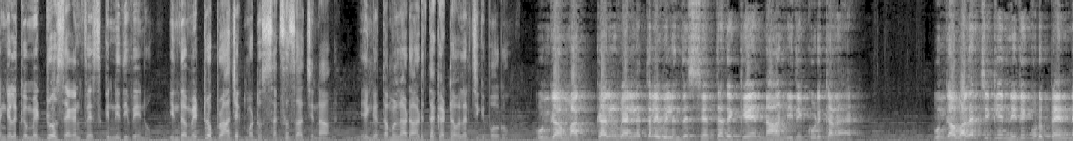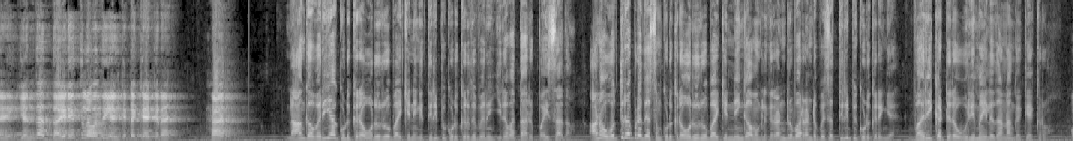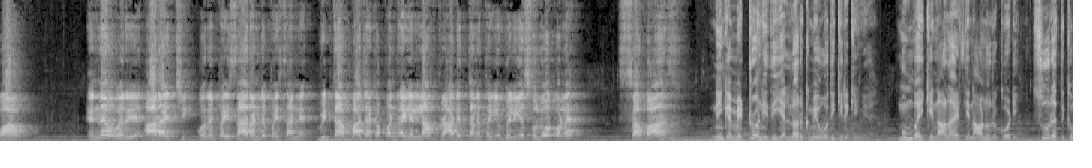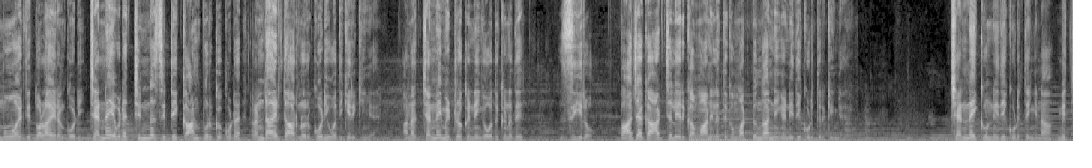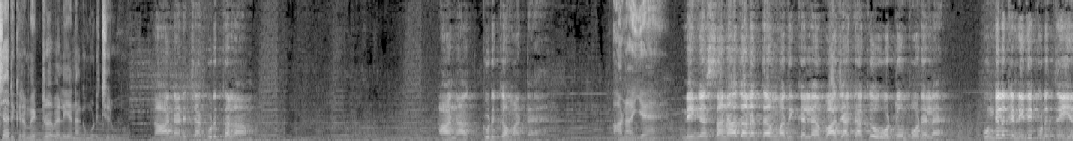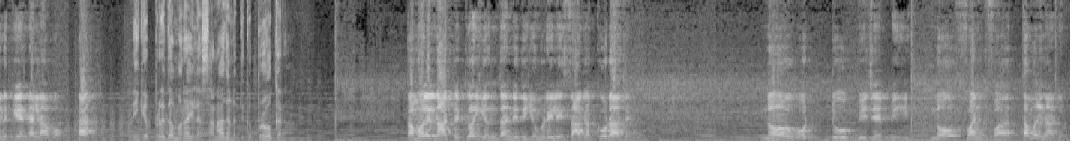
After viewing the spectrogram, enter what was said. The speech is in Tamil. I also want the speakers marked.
Speaker 1: எங்களுக்கு மெட்ரோ செகண்ட் ஃபேஸுக்கு நிதி வேணும் இந்த மெட்ரோ ப்ராஜெக்ட் மட்டும் சக்சஸ் ஆச்சுன்னா எங்க தமிழ்நாடு அடுத்த கட்ட வளர்ச்சிக்கு போகும்
Speaker 2: உங்க மக்கள் வெள்ளத்துல விழுந்து செத்ததுக்கே நான் நிதி கொடுக்கல உங்க வளர்ச்சிக்கு நிதி கொடுப்பேன்னு எந்த தைரியத்துல வந்து என்கிட்ட கேக்குற
Speaker 1: நாங்க வரியா கொடுக்கிற ஒரு ரூபாய்க்கு நீங்க திருப்பி கொடுக்கறது வெறும் இருபத்தாறு பைசா தான் ஆனா உத்தரப்பிரதேசம் கொடுக்கிற ஒரு ரூபாய்க்கு நீங்க அவங்களுக்கு ரெண்டு ரூபாய் ரெண்டு பைசா திருப்பி கொடுக்குறீங்க வரி கட்டுற உரிமையில தான் நாங்க கேக்குறோம்
Speaker 2: வா என்ன ஒரு ஆராய்ச்சி ஒரு பைசா ரெண்டு பைசான்னு விட்டா பாஜக பண்ற எல்லா பிராடித்தனத்தையும் வெளியே சொல்லுவ போல சபாஸ்
Speaker 1: நீங்க மெட்ரோ நிதி எல்லாருக்குமே ஒதுக்கி இருக்கீங்க மும்பைக்கு நாலாயிரத்தி நானூறு கோடி சூரத்துக்கு மூவாயிரத்தி தொள்ளாயிரம் கோடி சென்னையை விட சின்ன சிட்டி கான்பூருக்கு கூட ரெண்டாயிரத்தி அறுநூறு கோடி ஒதுக்கி இருக்கீங்க ஆனா சென்னை மெட்ரோக்கு நீங்க ஒதுக்குனது ஜீரோ பாஜக ஆட்சியில் இருக்க மாநிலத்துக்கு மட்டும்தான் நீங்க நிதி கொடுத்துருக்கீங்க சென்னைக்கும் நிதி கொடுத்தீங்கன்னா மிச்சம் இருக்கிற மெட்ரோ வேலையை நாங்கள் முடிச்சிருவோம்
Speaker 2: நான் நினைச்சா கொடுக்கலாம் ஆனா கொடுக்க மாட்டேன்
Speaker 1: ஆனா ஏன்
Speaker 2: நீங்க சனாதனத்தை மதிக்கல பாஜகவுக்கு ஓட்டும் போடல உங்களுக்கு நிதி கொடுத்து எனக்கு என்ன லாபம்
Speaker 1: நீங்க பிரதமரா இல்ல சனாதனத்துக்கு புரோக்கரா
Speaker 2: தமிழ்நாட்டுக்கு எந்த நிதியும் ரிலீஸ் ஆக கூடாது No vote to BJP, no fund for Tamil Nadu.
